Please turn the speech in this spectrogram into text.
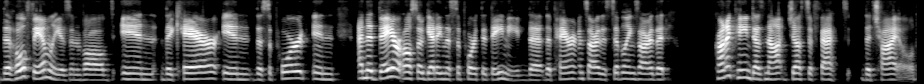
the whole family is involved in the care, in the support, in and that they are also getting the support that they need. The the parents are, the siblings are that chronic pain does not just affect the child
